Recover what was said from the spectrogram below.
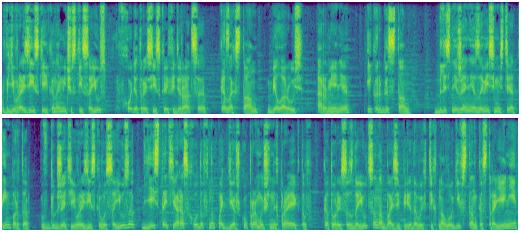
В Евразийский экономический союз входят Российская Федерация, Казахстан, Беларусь, Армения и Кыргызстан. Для снижения зависимости от импорта в бюджете Евразийского союза есть статья расходов на поддержку промышленных проектов, которые создаются на базе передовых технологий в станкостроении,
